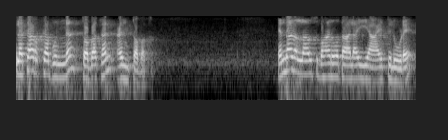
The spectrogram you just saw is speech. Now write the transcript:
ലതർക്കബുന്ന തൊബക്കൻ അൻ തൊബക്ക് എന്താണ് അള്ളാഹു സുബാനു താല ഈ ആയത്തിലൂടെ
